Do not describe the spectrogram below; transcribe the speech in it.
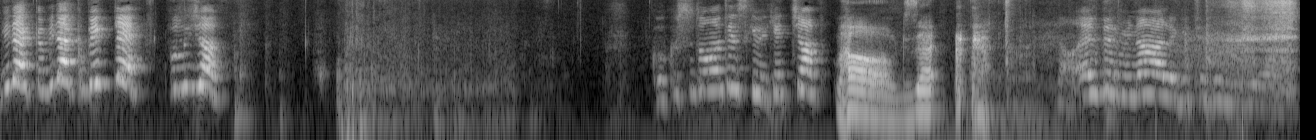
Bir dakika bir dakika bekle. Bulacağız. Kokusu domates gibi ketçap. Wow güzel. ya ellerimi ne hale getirdiniz.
